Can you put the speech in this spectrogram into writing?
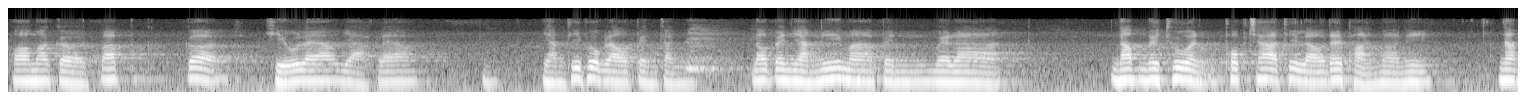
พอมาเกิดปั๊บก็หิวแล้วอยากแล้ว อย่างที่พวกเราเป็นกัน เราเป็นอย่างนี้มาเป็นเวลา นับไม่ถ้วนภพชาติที่เราได้ผ่านมานี้ นับ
